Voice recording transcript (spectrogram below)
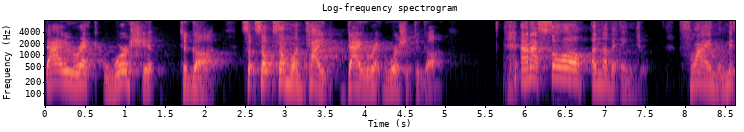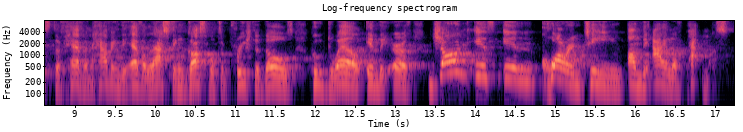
direct worship to God. So, so someone type direct worship to God. And I saw another angel fly in the midst of heaven, having the everlasting gospel to preach to those who dwell in the earth. John is in quarantine on the Isle of Patmos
